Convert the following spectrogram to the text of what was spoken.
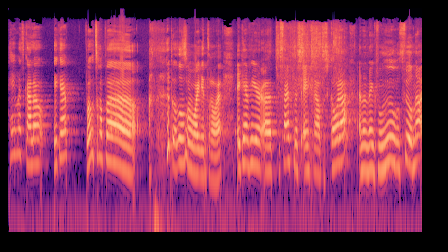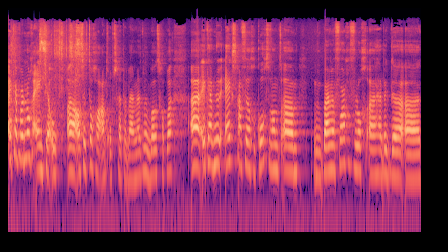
Hey met Carlo, ik heb boodschappen. Dat was een mooie intro hè. Ik heb hier uh, 5 plus 1 gratis cola. En dan denk ik van, wat veel. Nou, ik heb er nog eentje op, uh, als ik toch al aan het opscheppen ben met mijn boodschappen. Uh, ik heb nu extra veel gekocht, want um, bij mijn vorige vlog heb ik de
